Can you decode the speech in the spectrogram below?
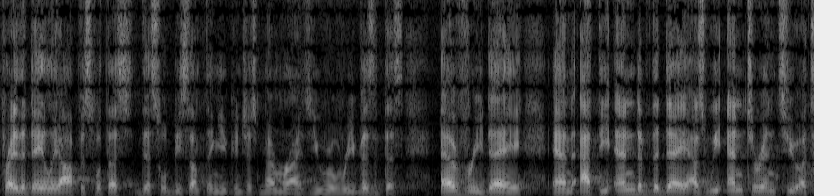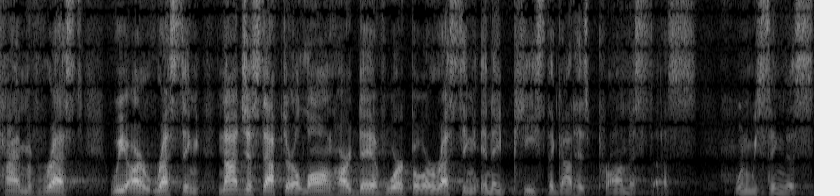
pray the daily office with us, this will be something you can just memorize. You will revisit this every day. And at the end of the day, as we enter into a time of rest, we are resting not just after a long, hard day of work, but we're resting in a peace that God has promised us when we sing this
